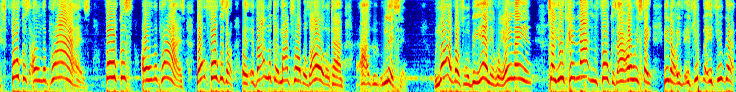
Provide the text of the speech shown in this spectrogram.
focus on the prize. Focus on the prize. Don't focus on, if I look at my troubles all the time, I, listen, none of us will be anywhere. Amen. So you cannot focus. I always say, you know, if, if you, if you got,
